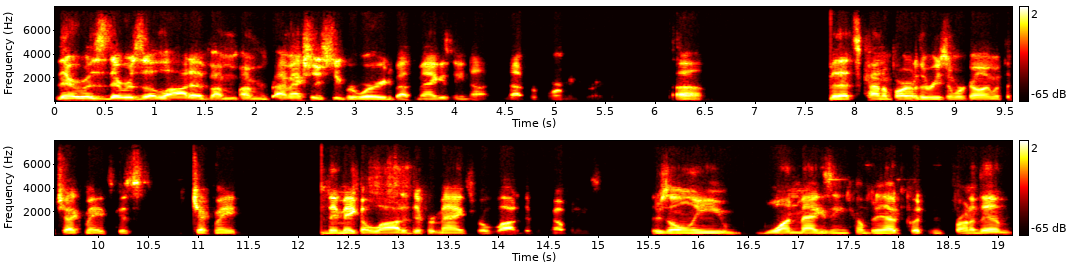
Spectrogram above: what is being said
there was there was a lot of I'm I'm I'm actually super worried about the magazine not not performing correctly. Um, but that's kind of part of the reason we're going with the checkmates because checkmate they make a lot of different mags for a lot of different companies. There's only one magazine company I would put in front of them,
